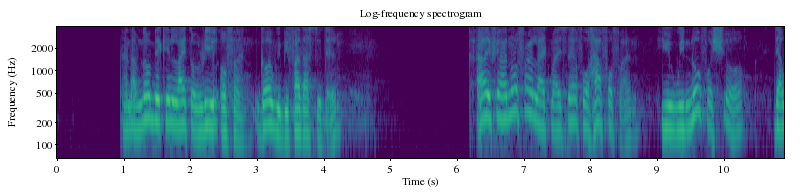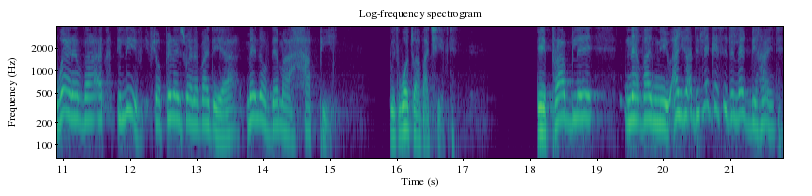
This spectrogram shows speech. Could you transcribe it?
and I'm not making light of real orphan. God will be fathers to them. Uh, if you're an orphan like myself or half orphan, you will know for sure that wherever, and I believe if your parents, wherever they are, many of them are happy with what you have achieved. They probably never knew, and you had the legacy they left behind.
